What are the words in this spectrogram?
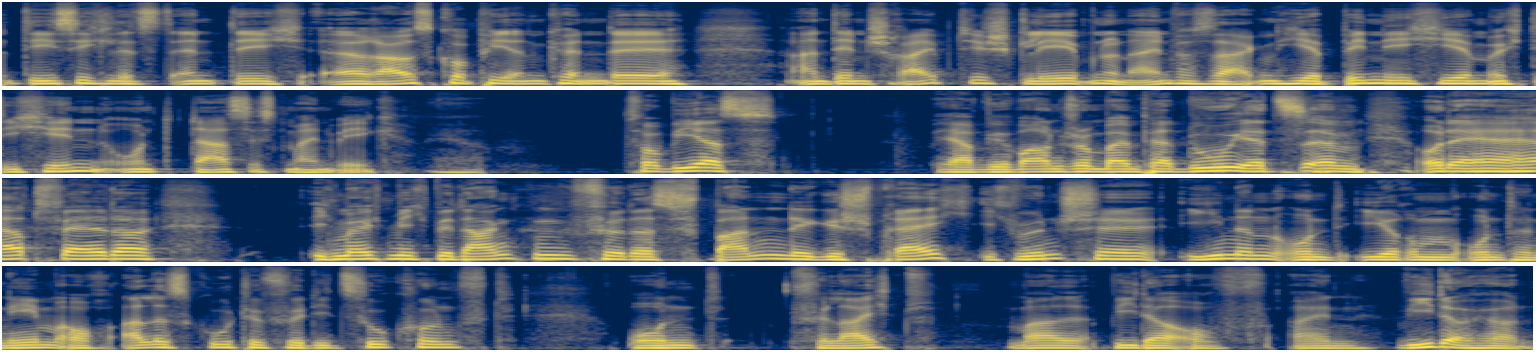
die sich letztendlich äh, rauskopieren könnte, an den Schreibtisch kleben und einfach sagen, hier bin ich, hier möchte ich hin und das ist mein Weg. Tobias, ja, wir waren schon beim Perdu jetzt, ähm, oder Herr Hertfelder. Ich möchte mich bedanken für das spannende Gespräch. Ich wünsche Ihnen und Ihrem Unternehmen auch alles Gute für die Zukunft und vielleicht mal wieder auf ein Wiederhören.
